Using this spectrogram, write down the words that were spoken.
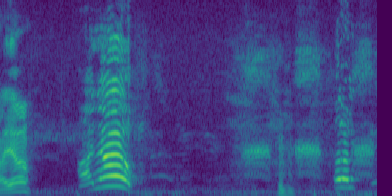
आया। आ जाओ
